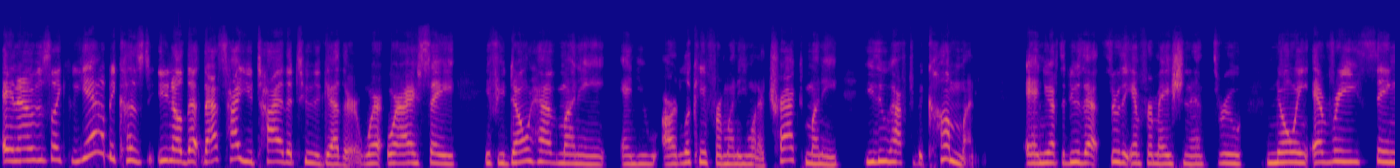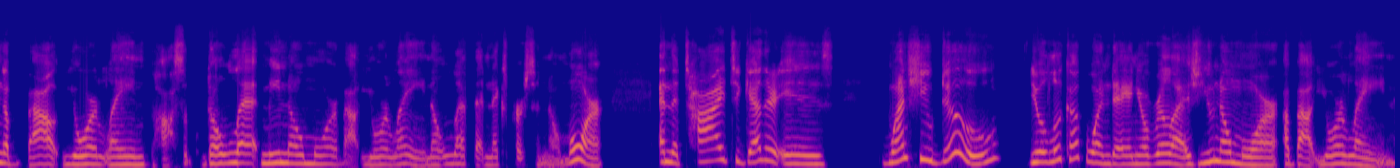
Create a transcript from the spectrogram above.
and I was like, yeah, because you know that that's how you tie the two together. Where where I say if you don't have money and you are looking for money, you want to attract money, you do have to become money. And you have to do that through the information and through knowing everything about your lane possible. Don't let me know more about your lane. Don't let that next person know more. And the tie together is once you do, you'll look up one day and you'll realize you know more about your lane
